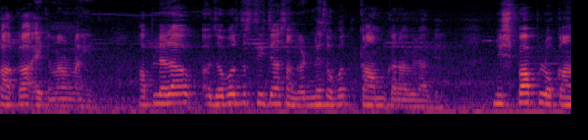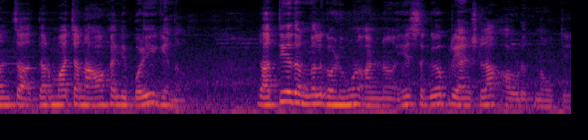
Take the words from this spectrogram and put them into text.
काका ऐकणार नाहीत. आपल्याला जबरदस्ती त्या संघटनेसोबत काम करावे लागेल. निष्पाप लोकांचा धर्माच्या नावाखाली बळी घेणं जातीय दंगल घडवून आणणं हे सगळं प्रियांशला आवडत नव्हते.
